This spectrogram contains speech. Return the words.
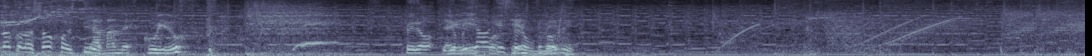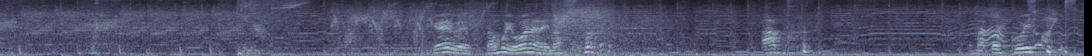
Con los ojos, tío. La mano Scooby-Doo. Pero yo pensaba que esto era un meme. ¿Qué? Está muy buena la animación. Ah, me mató Scooby.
